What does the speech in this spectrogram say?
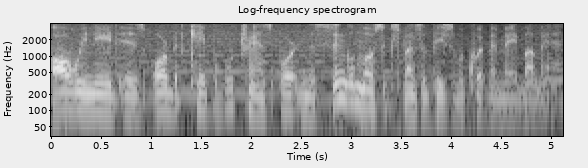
all we need is orbit-capable transport and the single most expensive piece of equipment made by man.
